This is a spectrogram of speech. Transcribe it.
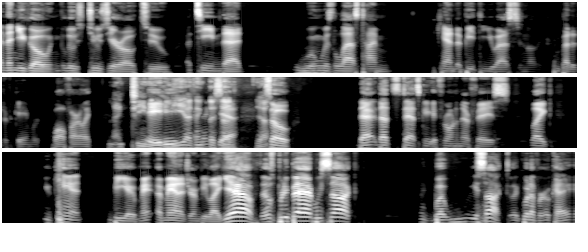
And then you go and lose 2 0 to a team that, when was the last time Canada beat the U.S. in a competitive game or qualifier? Like 1980, I think, I think they said. Yeah. yeah. So that that's that's going to get thrown in their face. Like, you can't be a, ma- a manager and be like, yeah, that was pretty bad. We suck. But we sucked. Like, whatever. Okay.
